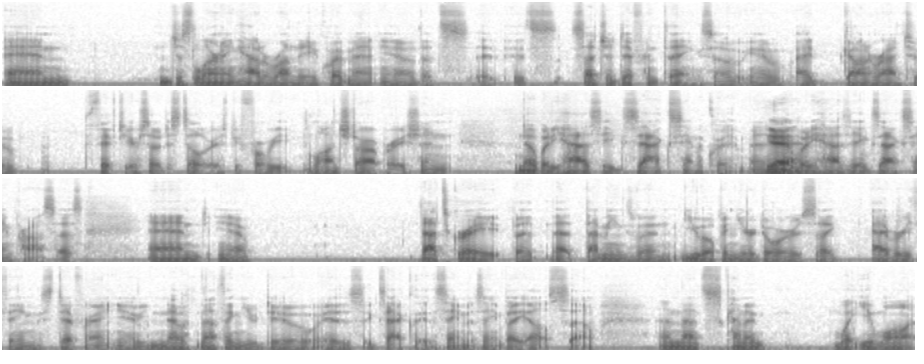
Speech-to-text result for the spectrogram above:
and just learning how to run the equipment, you know, that's it, it's such a different thing. So, you know, I'd gone around to 50 or so distilleries before we launched our operation. Nobody has the exact same equipment. Yeah. Nobody has the exact same process. And, you know, that's great, but that that means when you open your doors, like everything's different. You know, know nothing you do is exactly the same as anybody else. So, and that's kind of what you want.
